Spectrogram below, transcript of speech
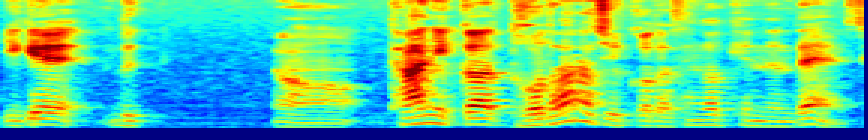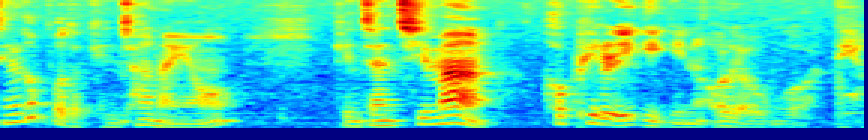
이게 느, 어, 다니까 더 달아질 거다 생각했는데 생각보다 괜찮아요. 괜찮지만 커피를 이기기는 어려운 것 같아요.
